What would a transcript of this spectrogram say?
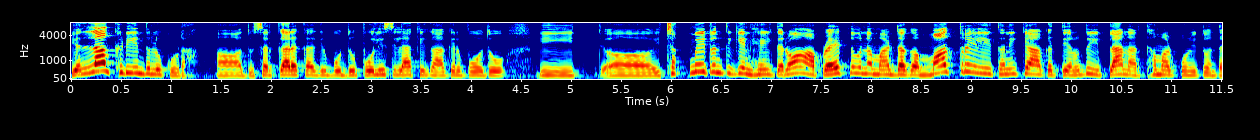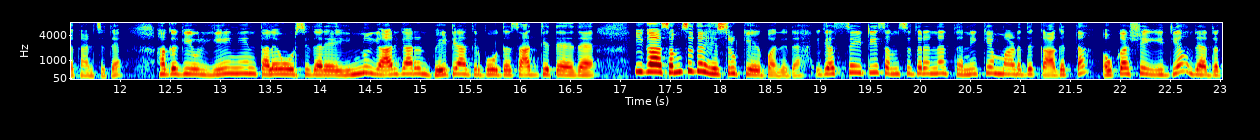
ಎಲ್ಲ ಕಡೆಯಿಂದಲೂ ಕೂಡ ಅದು ಸರ್ಕಾರಕ್ಕಾಗಿರ್ಬೋದು, ಪೊಲೀಸ್ ಇಲಾಖೆಗಾಗಿರ್ಬೋದು, ಈ ಚಕ್ಮೇಟ್ ಏನು ಹೇಳ್ತಾರೋ ಆ ಪ್ರಯತ್ನವನ್ನು ಮಾಡಿದಾಗ ಮಾತ್ರ ಇಲ್ಲಿ ತನಿಖೆ ಆಗುತ್ತೆ ಅನ್ನೋದು ಈ ಪ್ಲಾನ್ ಅರ್ಥ ಮಾಡ್ಕೊಂಡಿತ್ತು ಅಂತ ಕಾಣಿಸುತ್ತೆ. ಹಾಗಾಗಿ ಇವರು ಏನೇನು ತಲೆ ಓಡಿಸಿದ್ದಾರೆ ಇನ್ನೂ ಯಾರ್ಯಾರನ್ನು ಭೇಟಿ ಆಗಿರಬಹುದ ಸಾಧ್ಯತೆ ಇದೆ. ಈಗ ಸಂಸದರ ಹೆಸರು ಕೇಳಿ ಬಂದಿದೆ. ಈಗ ಎಸ್ ಐ ಟಿ ಸಂಸದರನ್ನು ತನಿಖೆ ಮಾಡೋದಕ್ಕಾಗತ್ತಾ ಅವಕಾಶ ಇದೆಯಾ? ಅಂದರೆ ಅದರ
